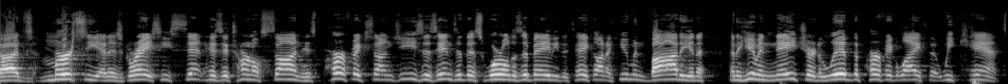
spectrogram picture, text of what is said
God's mercy and his grace, he sent his eternal son, his perfect son Jesus into this world as a baby to take on a human body and a, and a human nature to live the perfect life that we can't.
